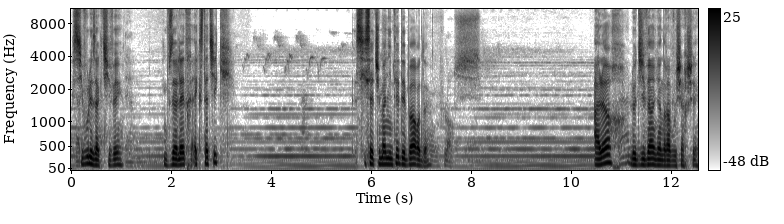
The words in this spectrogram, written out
si vous les activez, vous allez être extatique. Si cette humanité déborde, alors le divin viendra vous chercher.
